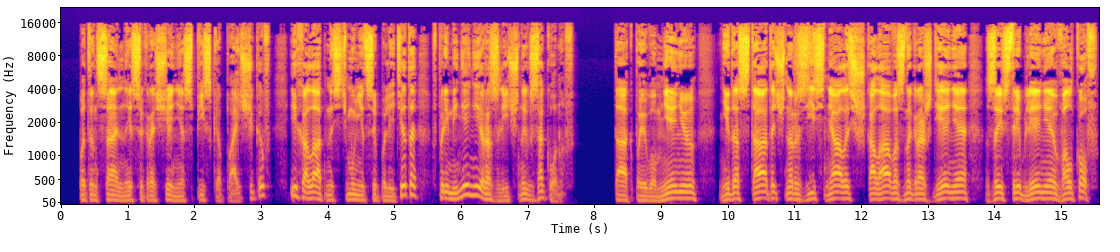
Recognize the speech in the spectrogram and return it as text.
– потенциальные сокращения списка пайщиков и халатность муниципалитета в применении различных законов. Так, по его мнению, недостаточно разъяснялась шкала вознаграждения за истребление волков.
